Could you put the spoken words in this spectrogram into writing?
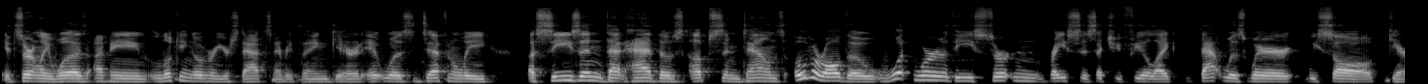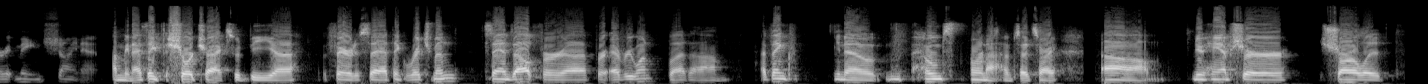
It certainly was. I mean, looking over your stats and everything, Garrett, it was definitely a season that had those ups and downs. Overall, though, what were the certain races that you feel like that was where we saw Garrett Maine shine at? I mean, I think the short tracks would be uh, fair to say. I think Richmond stands out for uh, for everyone. But um, I think you know Homes or not Homestead, sorry, um, New Hampshire, Charlotte,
